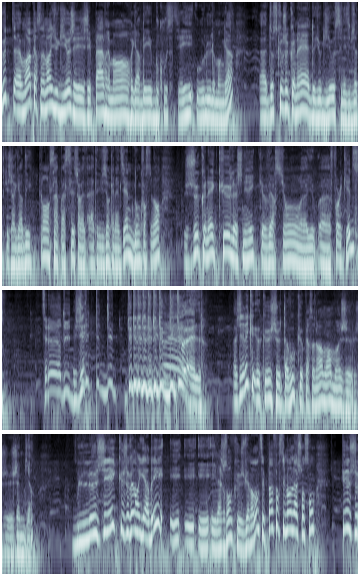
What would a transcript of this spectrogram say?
Écoute, euh, moi personnellement, Yu-Gi-Oh, j'ai pas vraiment regardé beaucoup cette série ou lu le manga. Euh, de ce que je connais de Yu-Gi-Oh, c'est les épisodes que j'ai regardés quand ça passait sur la, à la télévision canadienne, donc forcément, je connais que la générique version euh, euh, for Kids. C'est l'heure du. Du- du- du- Du, du, du, du, du, du, du duel Un générique que, que je t'avoue que personnellement, moi, je- je- j'aime bien. Le générique que je viens de regarder et, et, et, et la chanson que je viens d'entendre, c'est pas forcément la chanson que je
